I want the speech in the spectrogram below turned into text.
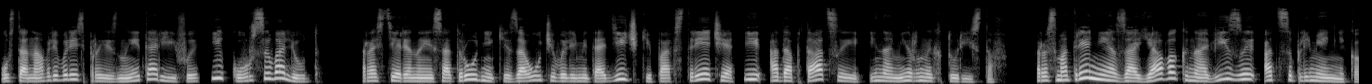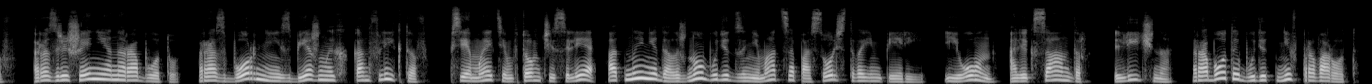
устанавливались проездные тарифы и курсы валют. Растерянные сотрудники заучивали методички по встрече и адаптации иномирных туристов. Рассмотрение заявок на визы от соплеменников, разрешение на работу, разбор неизбежных конфликтов. Всем этим, в том числе, отныне должно будет заниматься посольство империи. И он, Александр, лично, работы будет не в проворот.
